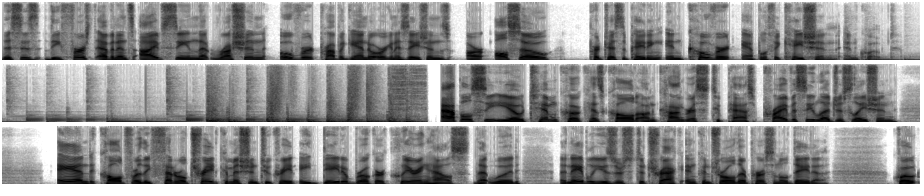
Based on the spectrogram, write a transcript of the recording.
This is the first evidence I've seen that Russian overt propaganda organizations are also participating in covert amplification." End quote. Apple CEO Tim Cook has called on Congress to pass privacy legislation and called for the Federal Trade Commission to create a data broker clearinghouse that would enable users to track and control their personal data. Quote,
